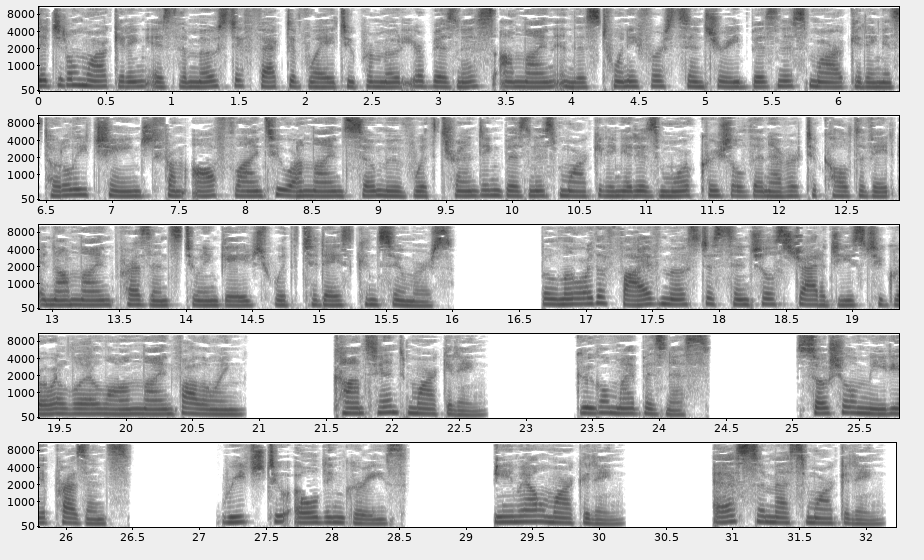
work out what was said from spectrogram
Digital marketing is the most effective way to promote your business online in this 21st century. Business marketing is totally changed from offline to online, so move with trending business marketing. It is more crucial than ever to cultivate an online presence to engage with today's consumers. Below are the 5 most essential strategies to grow a loyal online following. Content marketing, Google My Business, social media presence, reach to old inquiries. Email marketing. SMS marketing.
